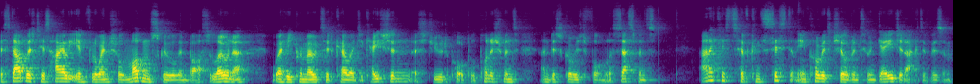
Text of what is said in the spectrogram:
established his highly influential modern school in Barcelona, where he promoted co-education, eschewed corporal punishment, and discouraged formal assessments. Anarchists have consistently encouraged children to engage in activism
